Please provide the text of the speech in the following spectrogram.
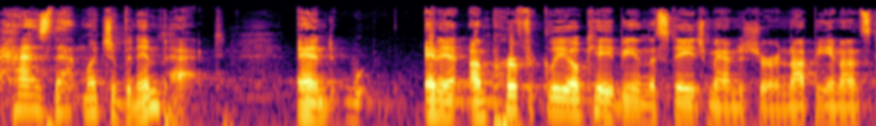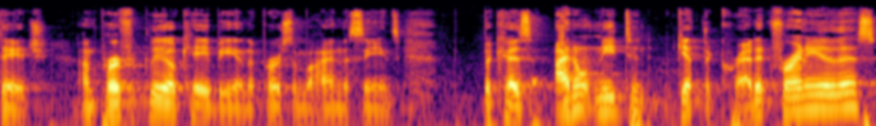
has that much of an impact and and I'm perfectly okay being the stage manager and not being on stage. I'm perfectly okay being the person behind the scenes because I don't need to get the credit for any of this.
